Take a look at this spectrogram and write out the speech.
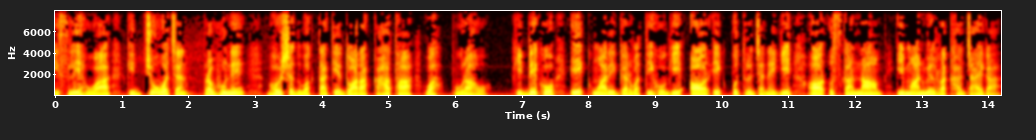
इसलिए हुआ कि जो वचन प्रभु ने भविष्य वक्ता के द्वारा कहा था, वह पूरा हो। कि देखो, एक कुमारी गर्भवती होगी और एक पुत्र जनेगी और उसका नाम इमानुएल रखा जाएगा,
